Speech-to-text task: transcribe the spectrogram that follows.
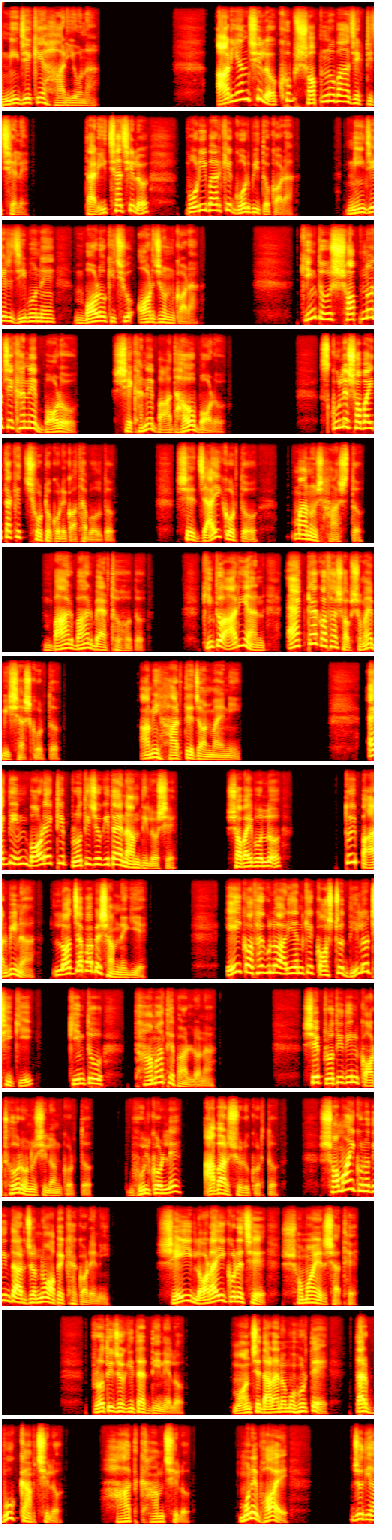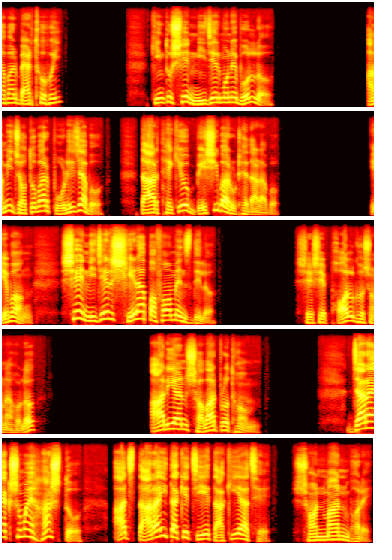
নিজেকে হারিও না। আরিয়ান ছিল খুব স্বপ্নবাজ একটি ছেলে। তার ইচ্ছা ছিল পরিবারকে গর্বিত করা, নিজের জীবনে বড় কিছু অর্জন করা। কিন্তু স্বপ্ন যেখানে বড়, সেখানে বাধাও বড়। স্কুলে সবাই তাকে ছোট করে কথা বলত। সে যাই করত, মানুষ হাসত, বারবার ব্যর্থ হতো। কিন্তু আরিয়ান একটা কথা সবসময় বিশ্বাস করত। আমি হারতে জন্মায়নি। একদিন বড় একটি প্রতিযোগিতায় নাম দিল সে। সবাই বলল, তুই পারবি না, লজ্জা পাবে সামনে গিয়ে। এই কথাগুলো আরিয়ানকে কষ্ট দিল ঠিকই, কিন্তু থামাতে পারল না। সে প্রতিদিন কঠোর অনুশীলন করত, ভুল করলে আবার শুরু করত। সময় কোনোদিন তার জন্য অপেক্ষা করেনি। সেই লড়াই করেছে সময়ের সাথে। প্রতিযোগিতার দিন এলো। মঞ্চে দাঁড়ানো মুহূর্তে তার বুক কাঁপছিল, হাত খামছিল। মনে ভয়, যদি আবার ব্যর্থ হই? কিন্তু সে নিজের মনে বলল, আমি যতবার পড়ে যাব, তার থেকেও বেশিবার উঠে দাঁড়াব। এবং সে নিজের সেরা পারফরমেন্স দিল। শেষে ফল ঘোষণা হল আরিয়ান সবার প্রথম। যারা একসময় হাসত আজ তারাই তাকে চেয়ে তাকিয়ে আছে সম্মান ভরে।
